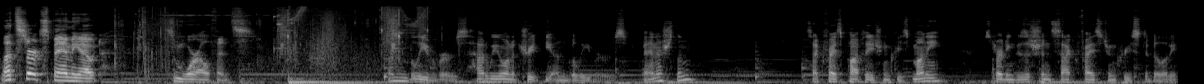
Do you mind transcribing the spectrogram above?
Let's start spamming out some war elephants. Unbelievers. How do we want to treat the unbelievers? Banish them? Sacrifice population, increase money. Starting position, sacrifice to increase stability.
